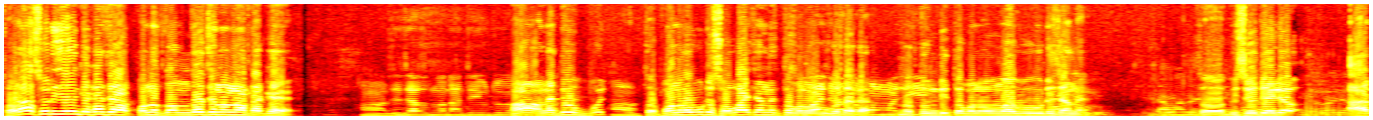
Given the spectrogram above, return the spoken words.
সরাসরি যেন দেখা যায় কোনো দ্বন্দ্ব যেন না থাকে। হ্যাঁ না হ্যাঁ তো তপন বাবু সবাই জানে তপন বাবু কোথাকার। নতুন ডি তপন বাবু জানে। তো বিষয়টা হলো আর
